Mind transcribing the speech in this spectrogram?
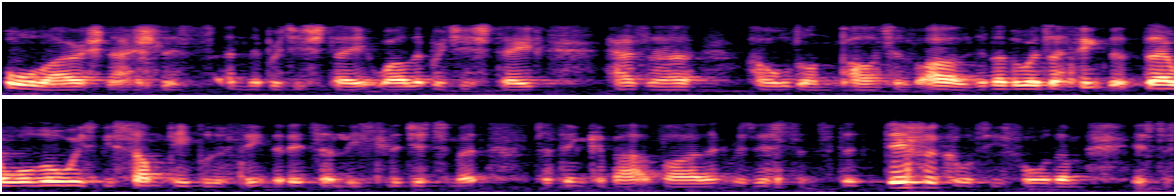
all Irish nationalists and the British state, while the British state has a hold on part of Ireland. In other words, I think that there will always be some people who think that it's at least legitimate to think about violent resistance. The difficulty for them is to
